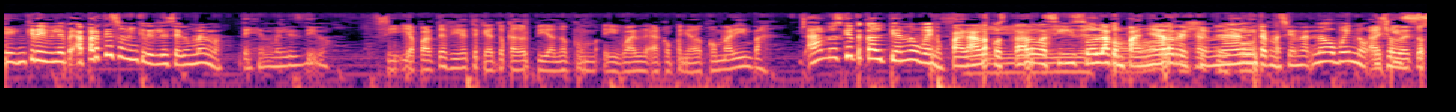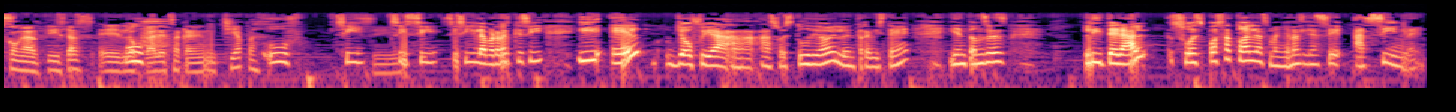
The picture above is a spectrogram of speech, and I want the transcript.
¡Qué increíble! Aparte es un increíble ser humano, déjenme les digo. Sí, y aparte fíjate que ha tocado el piano con- igual acompañado con marimba. Ah, no es que ha tocado el piano, bueno, parado, Sí, acostado, así, solo, todo, acompañado, regional, internacional. No, bueno, Ha hecho duetos es- con artistas eh, Uf. locales acá en Chiapas. Uf, sí, Sí. sí, sí, sí, sí, la verdad es que sí. Y él, yo fui a- a su estudio y lo entrevisté, y entonces, literal, su esposa todas las mañanas le hace así, miren,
